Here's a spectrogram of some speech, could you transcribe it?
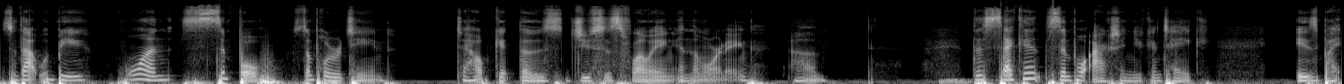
So that would be one simple, simple routine to help get those juices flowing in the morning. Um, the second simple action you can take is by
